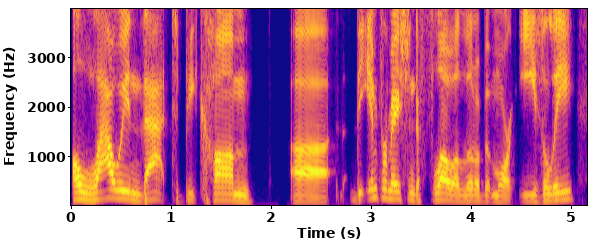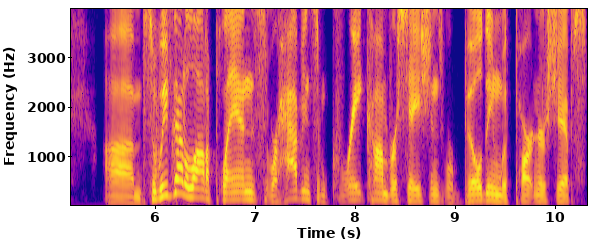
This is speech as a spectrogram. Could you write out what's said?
allowing that to become uh, the information to flow a little bit more easily um, so we've got a lot of plans. We're having some great conversations. We're building with partnerships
